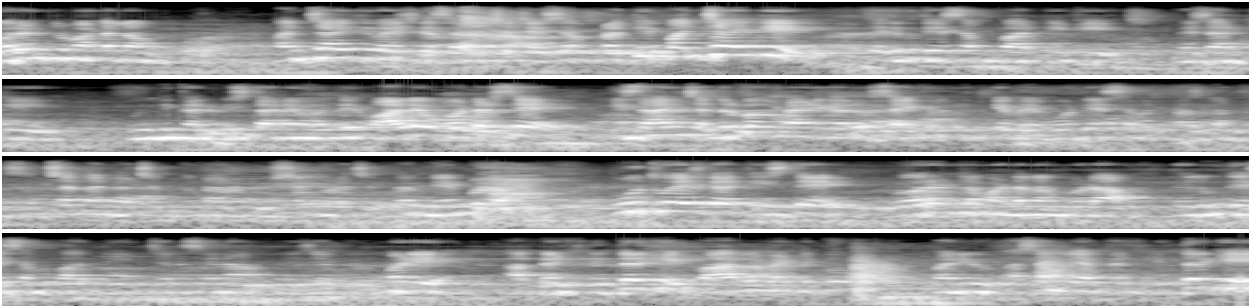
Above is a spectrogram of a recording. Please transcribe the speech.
గోరెంట్ల మండలం పంచాయతీ వైజ్గా సమీక్ష చేసాం ప్రతి పంచాయతీ తెలుగుదేశం పార్టీకి మెజార్టీ ఉంది కనిపిస్తూనే ఉంది. వాళ్ళే ఓటర్సే. ఈసారి చంద్రబాబు నాయుడు గారు సైకిల్ గుర్తుకే మేము ఓటేసామని ప్రజలంతా స్వచ్ఛందంగా చెప్తున్నారు విషయం కూడా చెప్పాం. మేము కూడా బూత్ వైజ్గా తీస్తే గోరంట్ల మండలం కూడా తెలుగుదేశం పార్టీ జనసేన బీజేపీ ఉమ్మడి అభ్యర్థులు ఇద్దరికి పార్లమెంటుకు మరియు అసెంబ్లీ అభ్యర్థులు ఇద్దరికి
